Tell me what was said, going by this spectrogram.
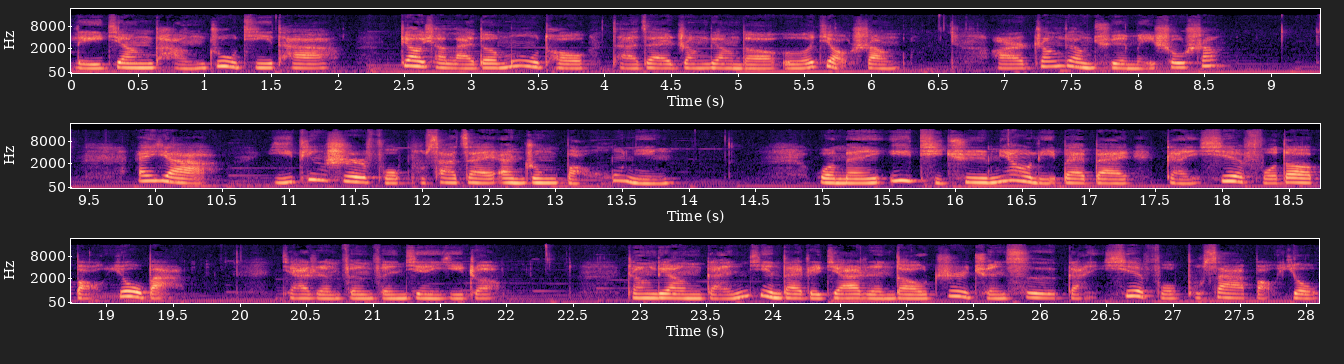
雷将堂柱击塌，掉下来的木头砸在张亮的额角上，而张亮却没受伤。哎呀，一定是佛菩萨在暗中保护您。我们一起去庙里拜拜，感谢佛的保佑吧！家人纷纷建议着。张亮赶紧带着家人到智泉寺感谢佛菩萨保佑。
